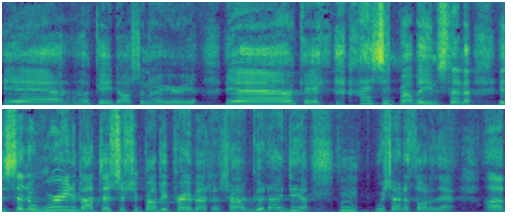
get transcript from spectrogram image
yeah, okay, Dawson, I hear you. Yeah, okay. I should probably instead of instead of worrying about this, I should probably pray about this. Huh, good idea. Hmm, wish I'd have thought of that. Uh,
